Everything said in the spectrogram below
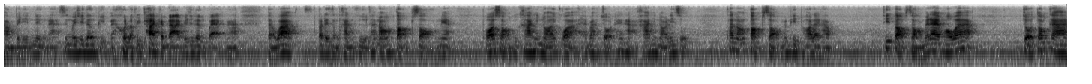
ทำไปนิดนึงนะ ซึ่งไม่ใช่เรื่องผิดนะ คนเราผิดพลาดกันได้ไม่ใช่เรื่องแปลกนะ แต่ว่าประเด็นสำคัญคือถ้าน้องตอบ 2 เนี่ย ราะว่า 2 คือค่าที่น้อยกว่าใช่ปะโจทย์ให้หาค่าที่น้อยที่สุด ถ้าน้องตอบ 2 มันผิดเพราะอะไรครับ ที่ตอบ 2 ไม่ได้เพราะว่า โจทย์ต้องการ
